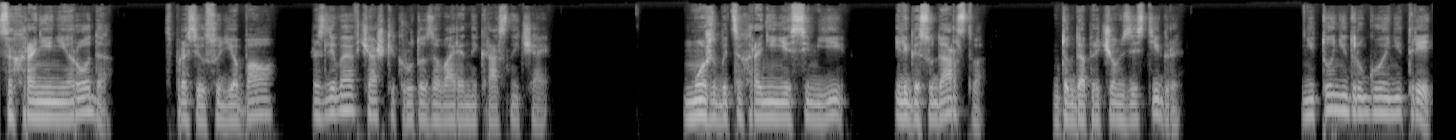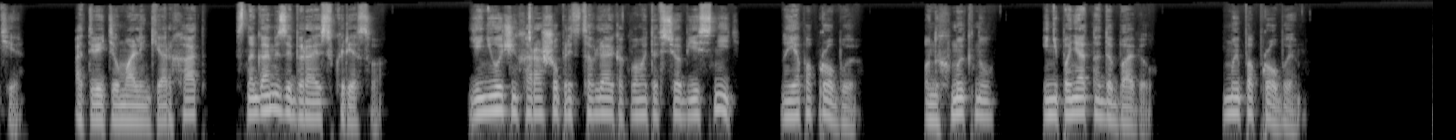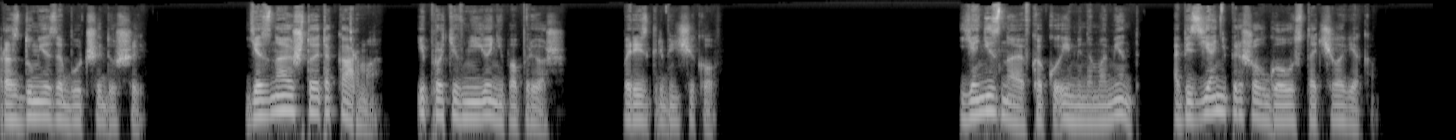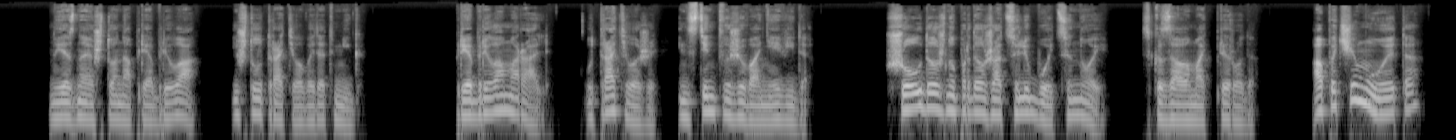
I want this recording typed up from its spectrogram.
«Сохранение рода?» – спросил судья Бао, разливая в чашке круто заваренный красный чай. «Может быть, сохранение семьи или государства? Но тогда при чем здесь тигры?» «Ни то, ни другое, ни третье», – ответил маленький Архат, с ногами забираясь в кресло. «Я не очень хорошо представляю, как вам это все объяснить, но я попробую». Он хмыкнул и непонятно добавил. «Мы попробуем». Раздумье заблудшей души. «Я знаю, что это карма, и против нее не попрешь». Борис Гребенщиков. Я не знаю, в какой именно момент обезьяне пришел в голову стать человеком. Но я знаю, что она приобрела и что утратила в этот миг. Приобрела мораль, утратила же инстинкт выживания вида. Шоу должно продолжаться любой ценой, сказала мать природа. А почему это?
